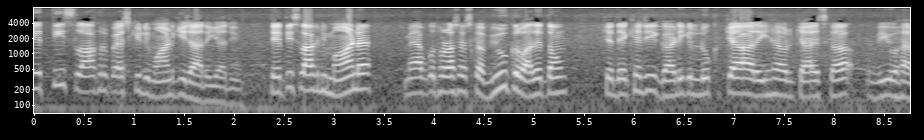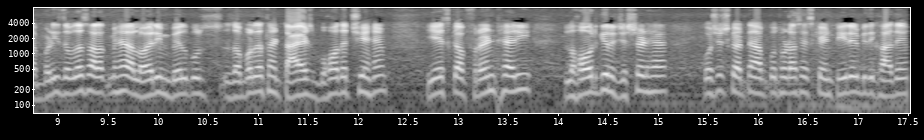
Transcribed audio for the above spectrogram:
तैतीस लाख रुपए इसकी डिमांड की जा रही है जी। तैतीस लाख डिमांड है। मैं आपको थोड़ा सा इसका व्यू करवा देता हूँ कि देखें जी, गाड़ी की लुक क्या आ रही है और क्या इसका व्यू है। बड़ी ज़बरदस्त हालत में है लॉयरिंग बिल्कुल ज़बरदस्त हैं, टायर्स बहुत अच्छे हैं। ये इसका फ्रंट है जी, लाहौर की रजिस्टर्ड है। कोशिश करते हैं आपको थोड़ा सा इसका इंटीरियर भी दिखा दें।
